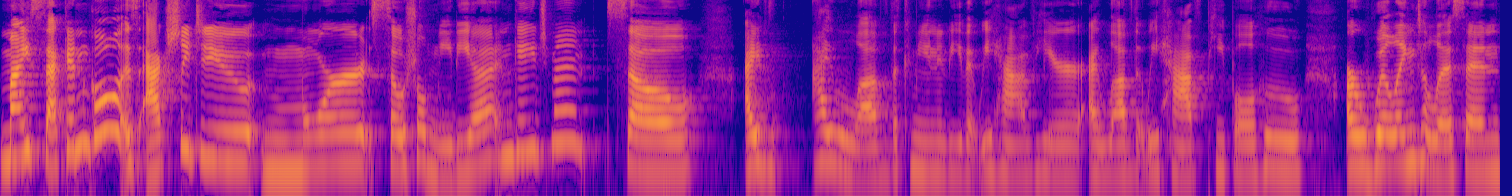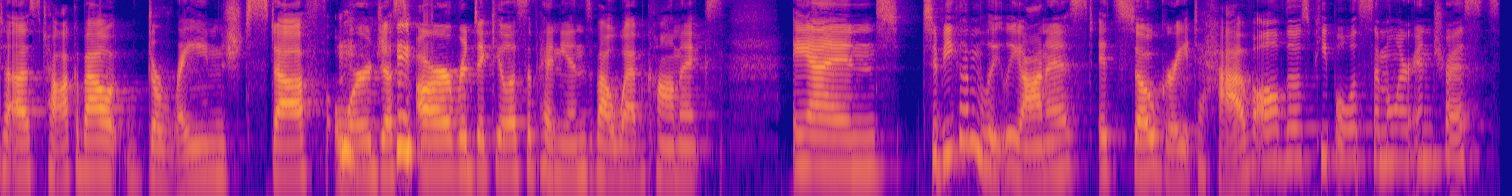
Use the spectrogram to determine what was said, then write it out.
my second goal is actually to do more social media engagement. So I I love the community that we have here. I love that we have people who are willing to listen to us talk about deranged stuff or just our ridiculous opinions about webcomics. And to be completely honest, it's so great to have all of those people with similar interests.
